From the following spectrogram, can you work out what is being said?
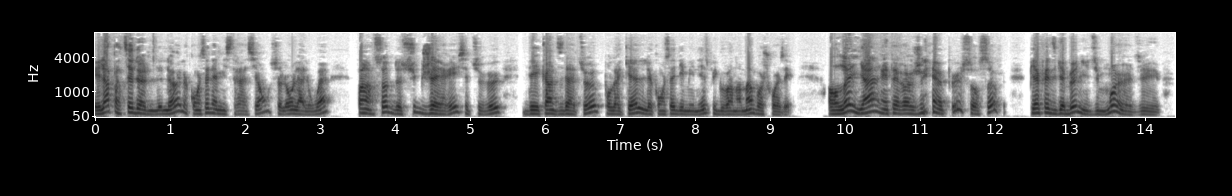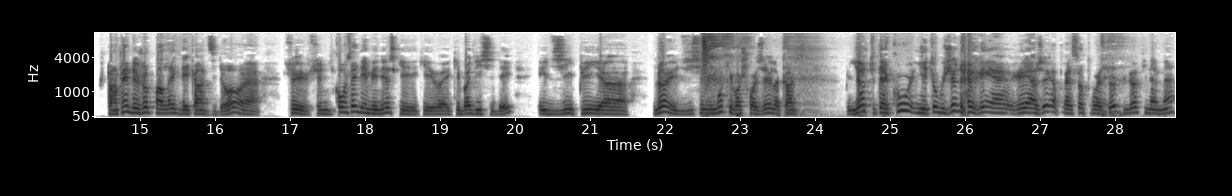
Et là, à partir de là, le conseil d'administration, selon la loi, fait en sorte de suggérer, si tu veux, des candidatures pour lesquelles le Conseil des ministres et le gouvernement va choisir. Alors là, hier, interrogé un peu sur ça, Pierre Fitzgibbon, il dit, moi, je suis en train déjà de parler avec des candidats. Euh, c'est le Conseil des ministres qui, qui, euh, qui va décider. Il dit, puis euh, là, il dit, c'est moi qui va choisir le candidat. Puis là, tout à coup, il est obligé de réagir après ça Twitter. Puis là, finalement,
